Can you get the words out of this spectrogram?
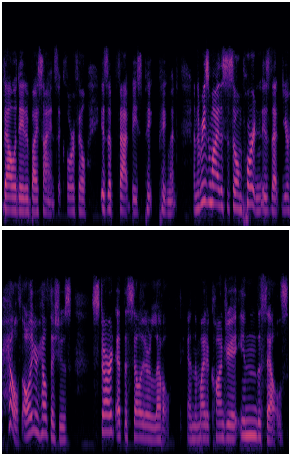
validated by science that chlorophyll is a fat-based pigment and the reason why this is so important is that your health all your health issues start at the cellular level and the mitochondria in the cells.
